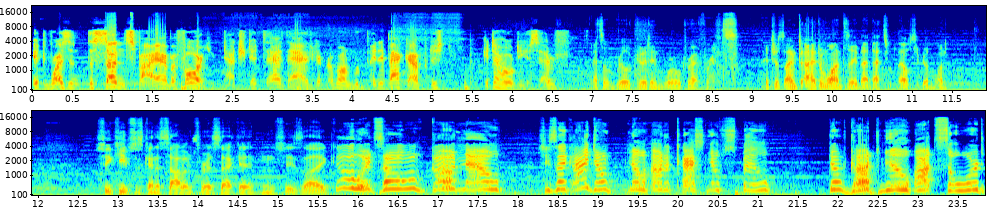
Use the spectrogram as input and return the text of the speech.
it wasn't the Sun Spire before you touched it. There, there. Come on, we'll pin it back up. Just get a hold of yourself. That's a real good in-world reference. I just I'm, I had to want to say that. That's that was a good one. She keeps just kind of sobbing for a second, and she's like, "Oh, it's all gone now." She's like, "I don't know how to cast no spell. Don't got no hot sword."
